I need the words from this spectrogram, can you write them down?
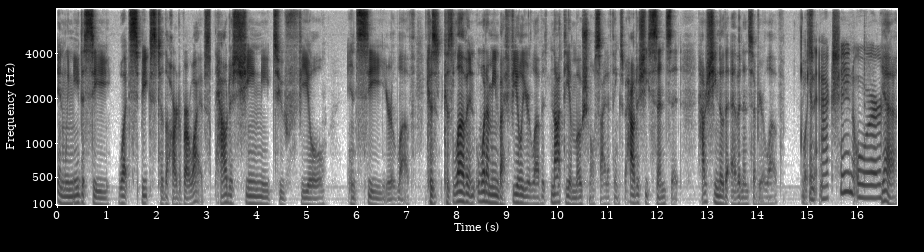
and we need to see what speaks to the heart of our wives how does she need to feel and see your love because because love and what i mean by feel your love is not the emotional side of things but how does she sense it how does she know the evidence of your love like an action or yeah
